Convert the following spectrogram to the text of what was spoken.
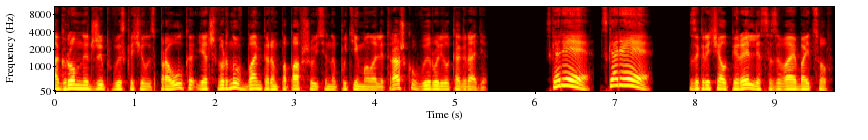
Огромный джип выскочил из проулка и, отшвырнув бампером попавшуюся на пути малолитражку, вырулил к ограде. «Скорее! Скорее!» — закричал Пирелли, созывая бойцов.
